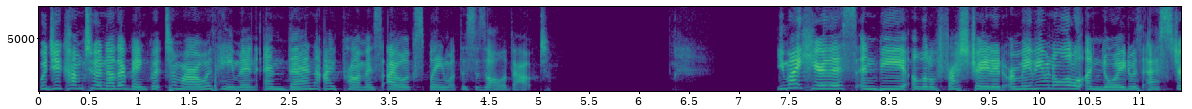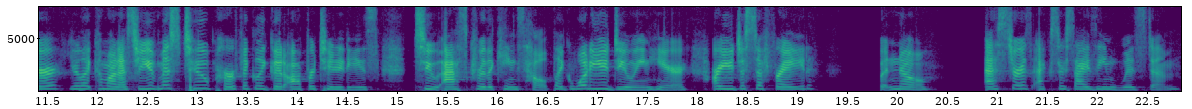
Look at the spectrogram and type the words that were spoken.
Would you come to another banquet tomorrow with Haman? And then I promise I will explain what this is all about. You might hear this and be a little frustrated or maybe even a little annoyed with Esther. You're like, come on, Esther, you've missed two perfectly good opportunities to ask for the king's help. Like, what are you doing here? Are you just afraid? But no, Esther is exercising wisdom.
